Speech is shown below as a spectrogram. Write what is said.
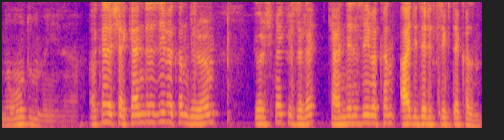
Ne oldu buna yine? Arkadaşlar kendinize iyi bakın diyorum. Görüşmek üzere. Kendinize iyi bakın. Haydi Elektrik'te kalın.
